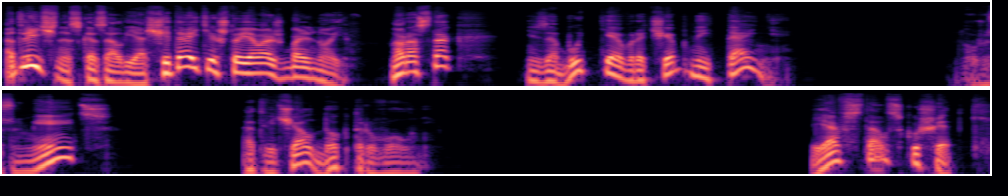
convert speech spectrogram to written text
«Отлично», — сказал я, — «считайте, что я ваш больной. Но раз так, не забудьте о врачебной тайне». «Ну, разумеется», — отвечал доктор Волни. Я встал с кушетки.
